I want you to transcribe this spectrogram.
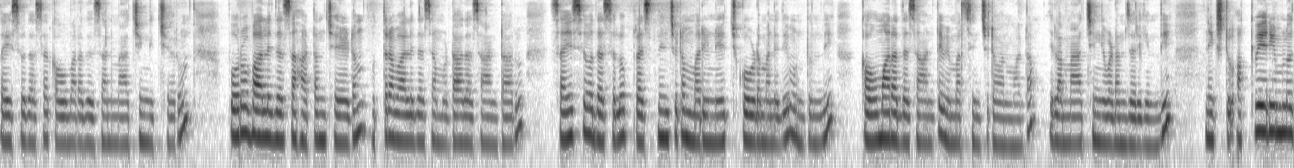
శైశవదశ శైశవ దశ కౌమార దశ అని మ్యాచింగ్ ఇచ్చారు. పూర్వ బాల్యదశ హఠం చేయడం ఉత్తర బాల్యదశ ముఠాదశ అంటారు. శైశవ దశలో ప్రశ్నించడం మరియు నేర్చుకోవడం అనేది ఉంటుంది. కౌమార దశ అంటే విమర్శించడం అనమాట ఇలా మ్యాచింగ్ ఇవ్వడం జరిగింది. నెక్స్ట్ అక్వేరియంలో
